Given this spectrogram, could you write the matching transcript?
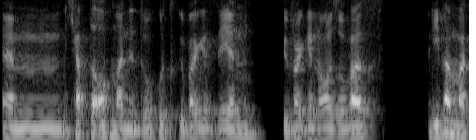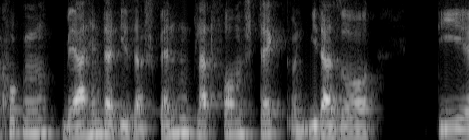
Ähm, ich habe da auch mal eine Doku drüber gesehen, über genau sowas lieber mal gucken, wer hinter dieser Spendenplattform steckt und wieder so die,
